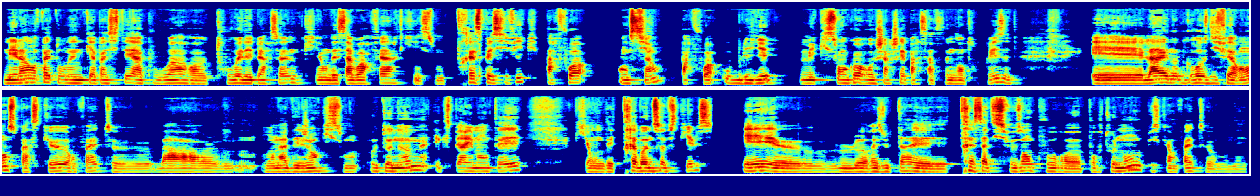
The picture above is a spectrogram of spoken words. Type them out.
Mais là, en fait, on a une capacité à pouvoir euh, trouver des personnes qui ont des savoir-faire qui sont très spécifiques, parfois anciens, parfois oubliés, mais qui sont encore recherchés par certaines entreprises. Et là est notre grosse différence parce que en fait, euh, bah, on a des gens qui sont autonomes, expérimentés, qui ont des très bonnes soft skills, et euh, le résultat est très satisfaisant pour pour tout le monde puisqu'en fait, on est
